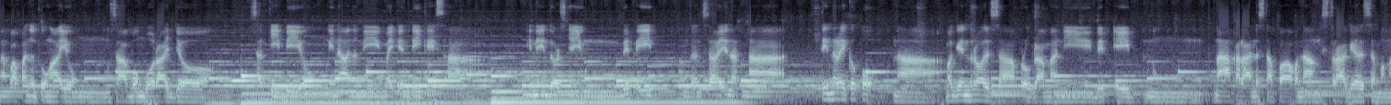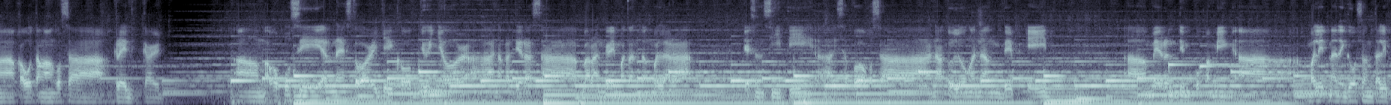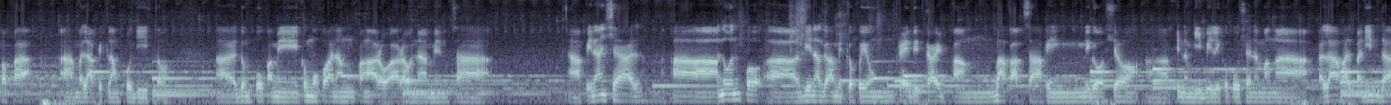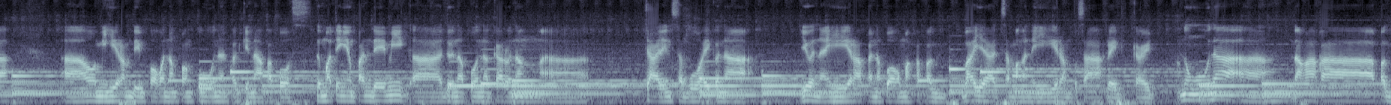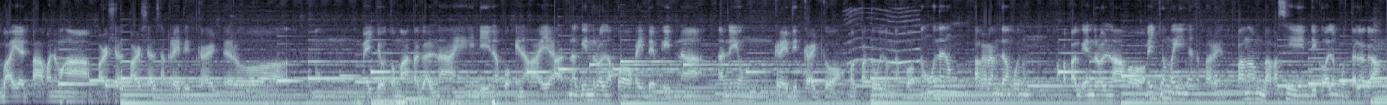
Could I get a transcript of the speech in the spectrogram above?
Napapanood ko nga yung sa Bombo Radio, sa TV, yung inaano ni Mike Enriquez, ah in-endorse niya yung DepEd hanggang sa yun at ah, tinry ko po na mag-enroll sa programa ni DepEd nung nakakaranas na po ako ng struggle sa mga kautangan ko sa credit card. Um, ako po si Ernesto R. Jacob Jr., ah, nakatira sa Barangay Matandang ako sa natulungan ng DepAid. Ah, meron din po kaming ah, malit na negosyong talipapa, ah, malapit lang po dito. Ah, doon po kami kumukuha ng pang-araw-araw namin sa ah, financial. Ah, noon po, ah, ginagamit ko po yung credit card pang backup sa aking negosyo. Ah, pinambibili ko po siya ng mga kalakal, paninda. Ah, humihiram din po ako ng pangpuhunan pag kinakapos. Dumating yung pandemic, ah, doon na po nagkaroon ng ah, challenge sa buhay ko na yun, nahihirapan na po ako makapagbayad sa mga nahihiram ko sa credit card. Nung una, ah, nakakapagbayad pa ako ng mga partial-partial sa credit card. Pero nung medyo tumatagal na, hindi na po kinakaya. Nag-enroll na po kay DepEd na ano yung credit card ko, magpatulong na po. Nung una, nung pakiramdam ko nung kapag enroll na ako, medyo may ano pa rin, pangamba kasi hindi ko alam kung talagang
